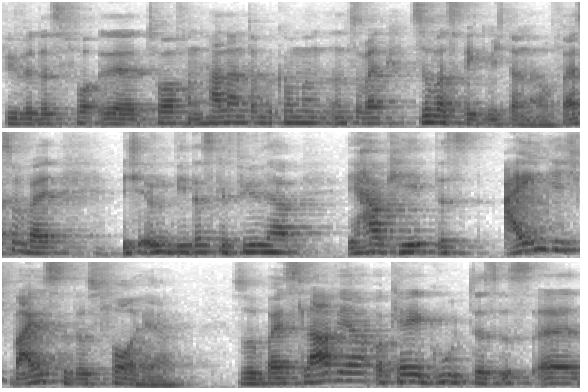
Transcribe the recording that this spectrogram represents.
wie wir das äh, Tor von Haaland dann bekommen und so weiter. Sowas regt mich dann auf, weißt du, weil ich irgendwie das Gefühl habe, ja, okay, das eigentlich weißt du das vorher. So bei Slavia, okay, gut, das ist äh,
